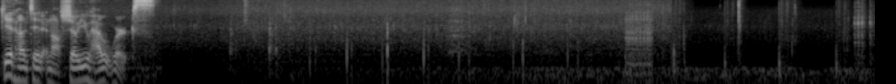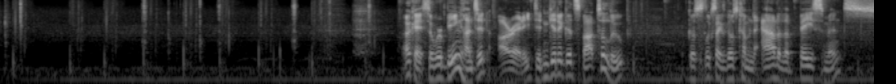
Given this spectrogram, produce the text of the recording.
get hunted, and I'll show you how it works. Okay, so we're being hunted already. Didn't get a good spot to loop. Ghost looks like the ghost coming out of the basement.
